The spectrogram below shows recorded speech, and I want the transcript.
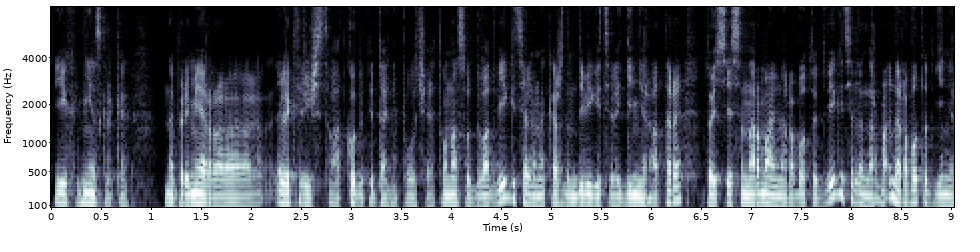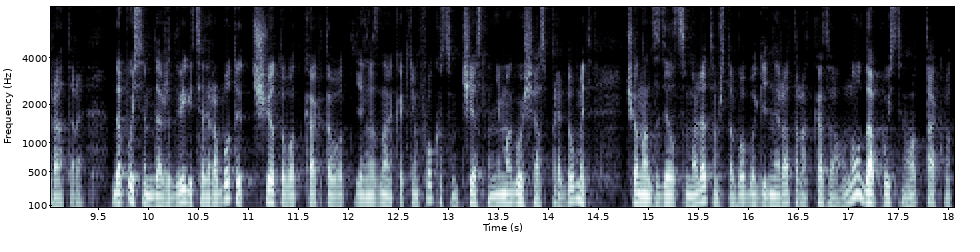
Их несколько. Например, э, электричество. Откуда питание получает? У нас вот два двигателя, на каждом двигателе генераторы. То есть, если нормально работают двигатели, нормально работают генераторы. Допустим, даже двигатель работает, что-то вот как-то вот, я не знаю, каким фокусом, честно, не могу сейчас придумать, что надо сделать самолетом, чтобы оба генератора отказал. Ну, допустим, вот так вот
